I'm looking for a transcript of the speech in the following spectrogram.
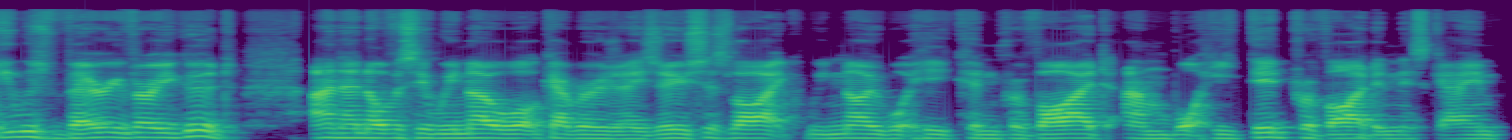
he was very, very good. And then obviously we know what Gabriel Jesus is like. We know what he can provide and what he did provide in this game.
